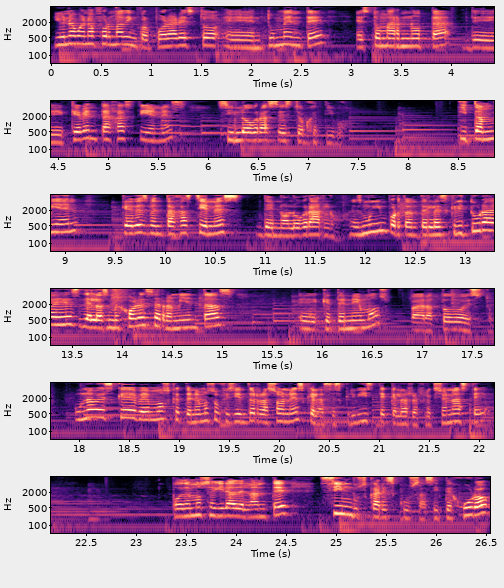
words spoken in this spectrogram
Y una buena forma de incorporar esto en tu mente es tomar nota de qué ventajas tienes si logras este objetivo. Y también qué desventajas tienes de no lograrlo. Es muy importante. La escritura es de las mejores herramientas eh, que tenemos para todo esto. Una vez que vemos que tenemos suficientes razones, que las escribiste, que las reflexionaste, podemos seguir adelante sin buscar excusas. Y te juro,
